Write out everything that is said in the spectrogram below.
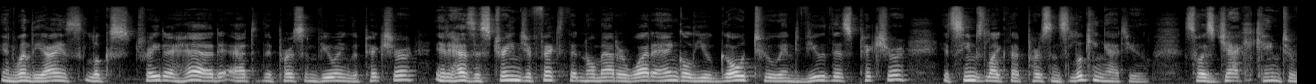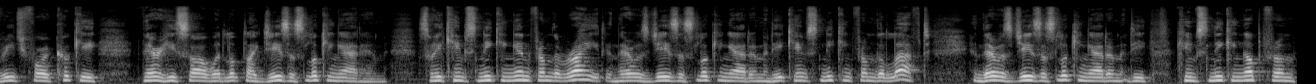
And when the eyes look straight ahead at the person viewing the picture, it has a strange effect that no matter what angle you go to and view this picture, it seems like that person's looking at you. So as Jack came to reach for a cookie, there he saw what looked like Jesus looking at him. So he came sneaking in from the right, and there was Jesus looking at him. And he came sneaking from the left, and there was Jesus looking at him. And he came sneaking up from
